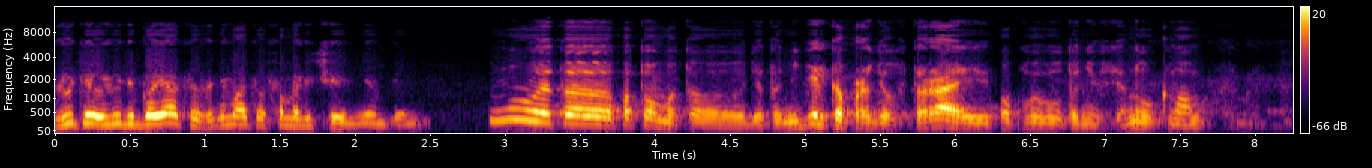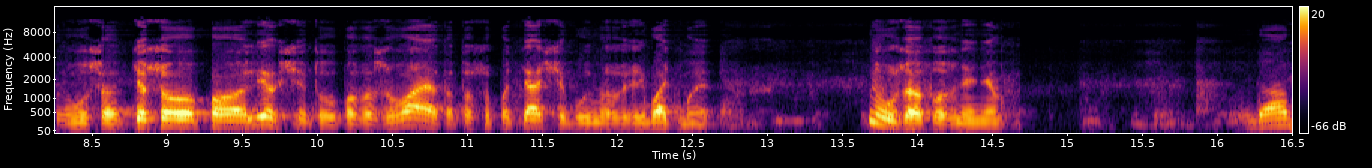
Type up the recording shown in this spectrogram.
люди, люди боятся заниматься самолечением, блин. Ну, это потом, это где-то неделька пройдет, вторая, и поплывут они все, ну, к нам. Потому что те, что полегче, то позаживает, а то, что потяжче, будем разгребать мы. Ну, уже осложнение. Да.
